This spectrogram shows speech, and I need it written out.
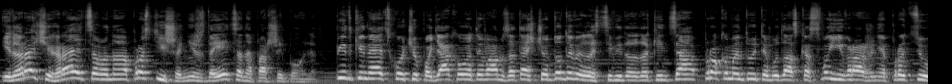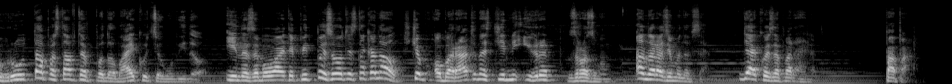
І до речі, грається вона простіше, ніж здається на перший погляд. Під кінець хочу подякувати вам за те, що додивились це відео до кінця. Прокоментуйте, будь ласка, свої враження про цю гру та поставте вподобайку цьому відео. І не забувайте підписуватись на канал, щоб обирати настільні ігри з розумом. А наразі в мене все. Дякую за перегляд. Па-па!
